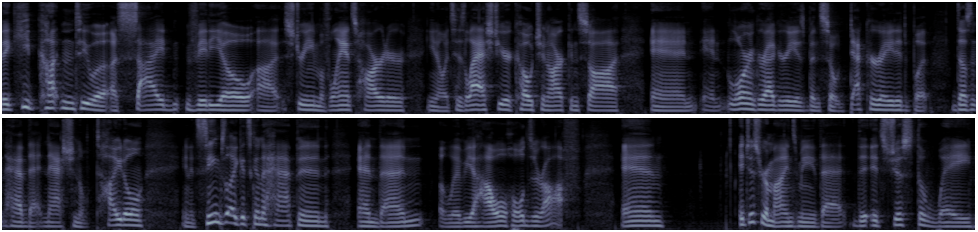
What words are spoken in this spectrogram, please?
They keep cutting to a, a side video uh, stream of Lance Harder. You know, it's his last year coach in Arkansas, and and Lauren Gregory has been so decorated, but doesn't have that national title. And it seems like it's going to happen. And then Olivia Howell holds her off. And it just reminds me that it's just the way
